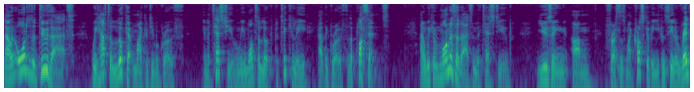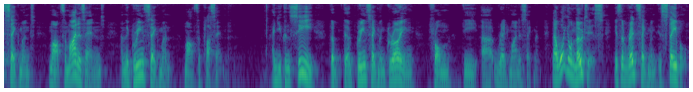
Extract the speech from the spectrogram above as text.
Now, in order to do that, we have to look at microtubule growth in a test tube, and we want to look particularly at the growth of the plus ends. And we can monitor that in the test tube using um, fluorescence microscopy, you can see the red segment marks the minus end and the green segment marks the plus end. And you can see the, the green segment growing from the uh, red minus segment. Now what you'll notice is the red segment is stable.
